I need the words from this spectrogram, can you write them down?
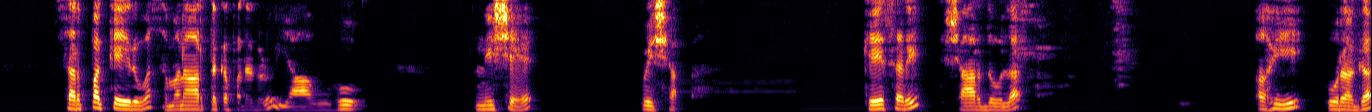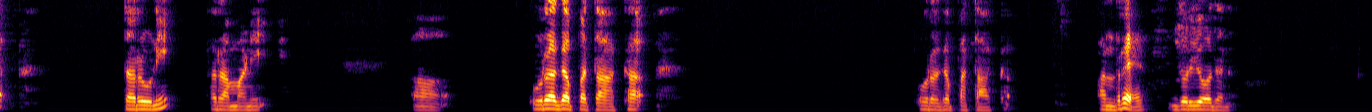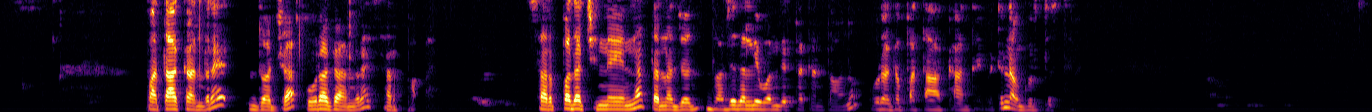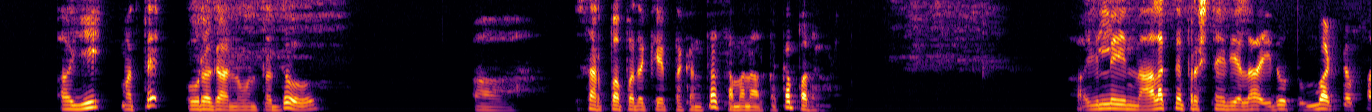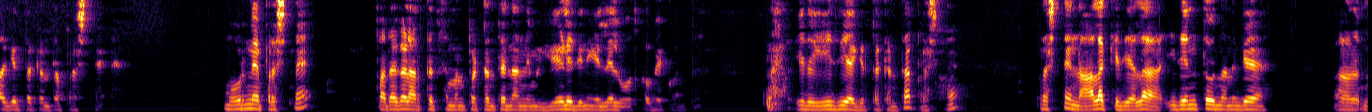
ಸರ್ಪಕ್ಕೆ ಇರುವ ಸಮನಾರ್ಥಕ ಪದಗಳು ಯಾವುವು? ನಿಶೆ, ವಿಷ. ಕೇಸರಿ, ಶಾರ್ದೂಲ, ಅಹಿ, ಉರಗ, ತರುಣಿ, ರಮಣಿ. ಉರಗ ಪತಾಕ ಉರಗ ಪತಾಕ ಅಂದ್ರೆ ದುರ್ಯೋಧನ. ಪತಾಕ ಅಂದ್ರೆ ಧ್ವಜ, ಉರಗ ಅಂದ್ರೆ ಸರ್ಪ. ಸರ್ಪದ ಚಿಹ್ನೆಯನ್ನ ತನ್ನ ಧ್ವಜದಲ್ಲಿ ಹೊಂದಿರ್ತಕ್ಕಂಥವನು ಉರಗ ಪತಾಕ ಅಂತ ಹೇಳ್ಬಿಟ್ಟು ನಾವು ಗುರುತಿಸ್ತೀವಿ. ಈ ಮತ್ತೆ ಊರಗ ಅನ್ನುವಂಥದ್ದು ಸರ್ಪ ಪದಕ್ಕೆ ಇರ್ತಕ್ಕಂಥ ಸಮನಾರ್ಥಕ ಪದಗಳು. ಇಲ್ಲಿ ನಾಲ್ಕನೇ ಪ್ರಶ್ನೆ ಇದೆಯಲ್ಲ, ಇದು ತುಂಬಾ ಟಫ್ ಆಗಿರ್ತಕ್ಕಂಥ ಪ್ರಶ್ನೆ. ಮೂರನೇ ಪ್ರಶ್ನೆ, ಪದಗಳ ಅರ್ಥಕ್ಕೆ ಸಂಬಂಧಪಟ್ಟಂತೆ ನಾನು ನಿಮಗೆ ಹೇಳಿದ್ದೀನಿ ಎಲ್ಲೆಲ್ಲಿ ಓದ್ಕೋಬೇಕು ಅಂತ. ಇದು ಈಸಿ ಆಗಿರ್ತಕ್ಕಂಥ ಪ್ರಶ್ನೆ. ಪ್ರಶ್ನೆ ನಾಲ್ಕು ಇದೆಯಲ್ಲ, ಇದಂತೂ ನನಗೆ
